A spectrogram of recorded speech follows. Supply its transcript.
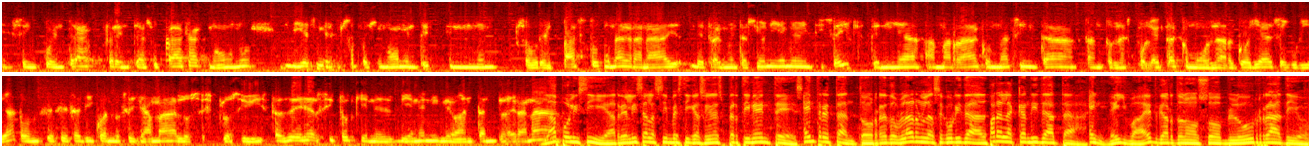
eh, se encuentra frente a su casa, como unos 10 metros aproximadamente, en sobre el pasto, una granada de fragmentación IM-26 que tenía amarrada con una cinta tanto la espoleta como la argolla de seguridad. Entonces es allí cuando se llama a los explosivistas de ejército quienes vienen y levantan la granada. La policía realiza las investigaciones pertinentes. Entre tanto, redoblaron la seguridad para la candidata. En Neiva, Edgar Donoso, Blue Radio.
